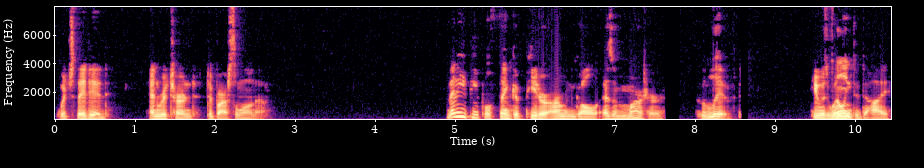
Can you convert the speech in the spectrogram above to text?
which they did, and returned to Barcelona. Many people think of Peter Armengol as a martyr who lived. He was willing to die,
